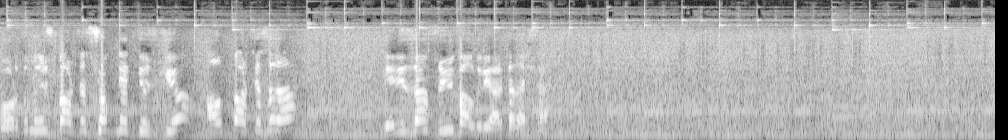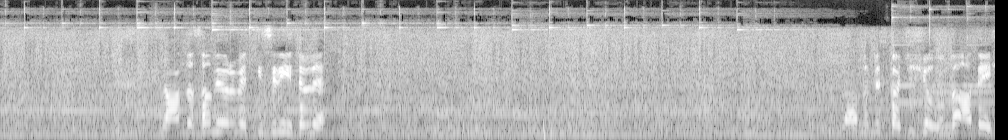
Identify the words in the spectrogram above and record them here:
Hortumun üst parçası çok net gözüküyor. Alt parçası da denizden suyu kaldırıyor arkadaşlar. Şu anda sanıyorum etkisini yitirdi. Şu anda biz kaçış yolunda ateş.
